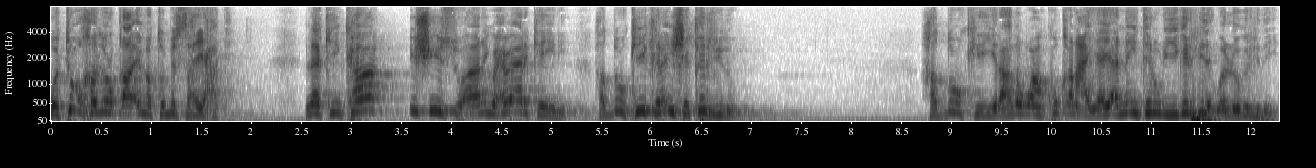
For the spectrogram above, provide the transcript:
wa tu'khadu lqaa'imatu bisaxiixati laakiin kaa ishiisu aanay waxba arkayni hadduu kii kale isha ka rido hadduu kii yidhaahdo waan ku qancayaay anna intanun iiga rida waa looga ridaya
